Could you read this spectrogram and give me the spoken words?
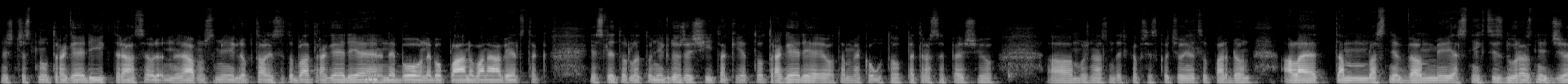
nešťastnou tragédií, která se nedávno se mě někdo ptal, jestli to byla tragédie hmm. nebo, nebo plánovaná věc, tak jestli tohle to někdo řeší, tak je to tragédie, jo, tam jako u toho Petra Sepeš, jo. A možná jsem teďka přeskočil něco, pardon, ale tam vlastně velmi jasně chci zdůraznit, že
